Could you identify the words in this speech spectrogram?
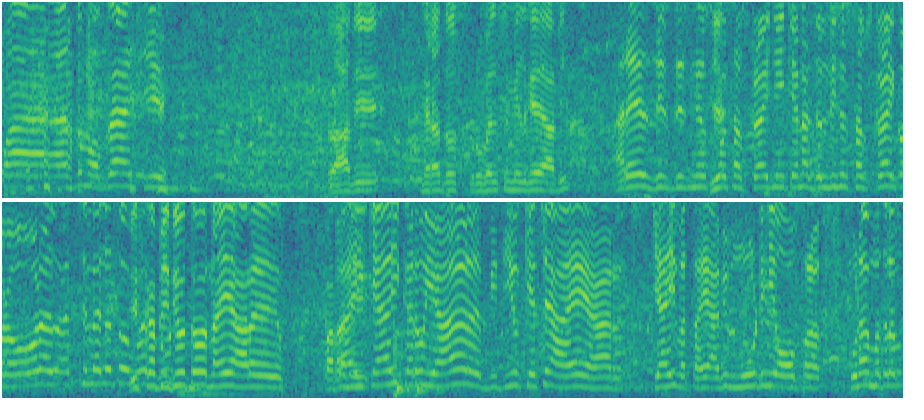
वाह स्मोक जाए तो अभी मेरा दोस्त रूबेल से मिल गया अभी। अरे जिस जिसने उसको सब्सक्राइब नहीं किया ना जल्दी से सब्सक्राइब करो और अच्छा लगा तो इसका वीडियो तो नहीं आ रहे पता भाई नहीं। क्या ही करूँ यार वीडियो कैसे आए यार? क्या ही बताए अभी मूड ही ऑफ़ पूरा मतलब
